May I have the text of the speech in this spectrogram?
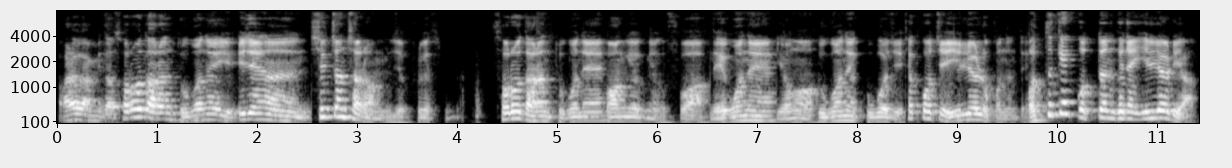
말해갑니다. 서로 다른 두 권의 이제는 실전처럼 이제 풀겠습니다. 서로 다른 두 권의 수학영역 수학, 네 권의 영어, 두 권의 국어지, 세 권째 일렬로 꽂는데 어떻게 꽂든 그냥 일렬이야.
